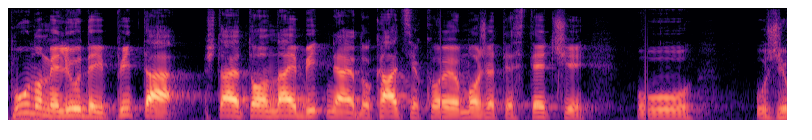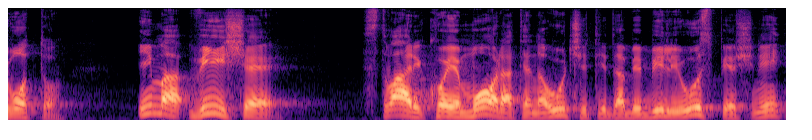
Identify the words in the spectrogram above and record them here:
Puno me ljudi i pita šta je to najbitnija edukacija koju možete steći u, u životu. Ima više stvari koje morate naučiti da bi bili uspješni,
